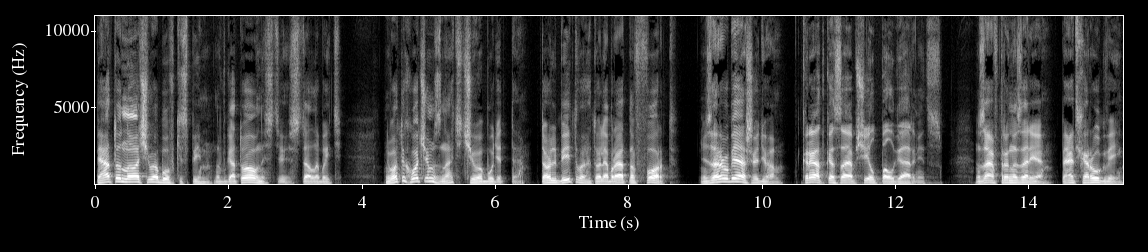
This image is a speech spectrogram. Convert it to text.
Пятую ночь в обувке спим, в готовности, стало быть. Вот и хочем знать, чего будет-то. То ли битва, то ли обратно в форт. За рубеж идем», — кратко сообщил полгарниц. «Завтра на заре. Пять хоругвей.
